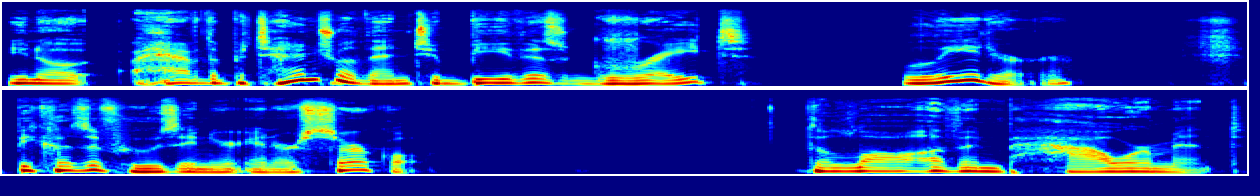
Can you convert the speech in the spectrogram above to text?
you know, have the potential then to be this great leader because of who's in your inner circle. The law of empowerment.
